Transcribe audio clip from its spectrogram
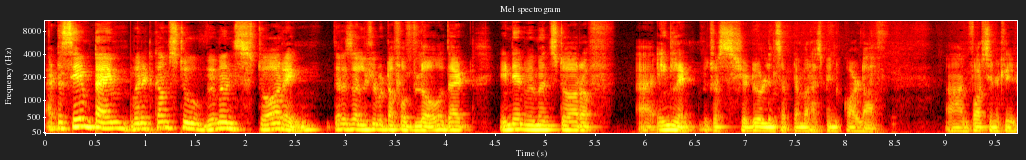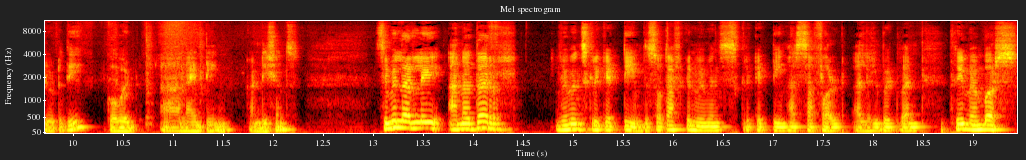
At the same time, when it comes to women's touring, there is a little bit of a blow that Indian women's tour of uh, England, which was scheduled in September, has been called off, uh, unfortunately, due to the COVID uh, 19 conditions. Similarly, another women's cricket team, the South African women's cricket team, has suffered a little bit when three members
